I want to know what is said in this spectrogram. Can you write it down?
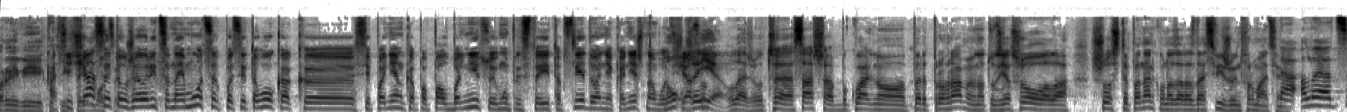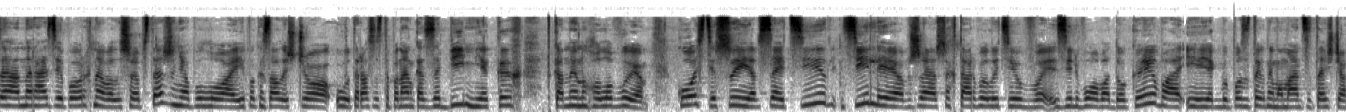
порыве А каких-то сейчас эмоций. это уже говорится на эмоциях после того, как э, Степаненко попал в больницу, ему предстоит обследование. Конечно, вот ну, сейчас вже он- є, Олеже. От е, Саша буквально перед програмою вона тут з'ясовувала, що Степаненко, вона зараз дасть свіжу інформацію. Так, але це наразі поверхневе лише обстеження було, і показали, що у Тараса Степаненка забій м'яких тканин голови. Кості, шия, все ці, цілі. Вже Шахтар вилетів зі Львова до Києва, і якби позитивний момент це те, що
